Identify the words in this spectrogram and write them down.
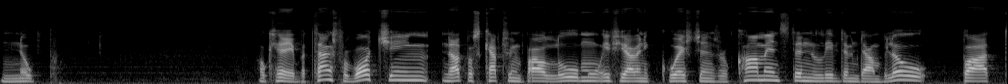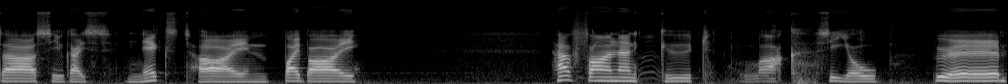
Nope. Okay, but thanks for watching. That was capturing Paolumu. If you have any questions or comments, then leave them down below. But uh, see you guys next time. Bye bye. Have fun and good luck. See you. Bye.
